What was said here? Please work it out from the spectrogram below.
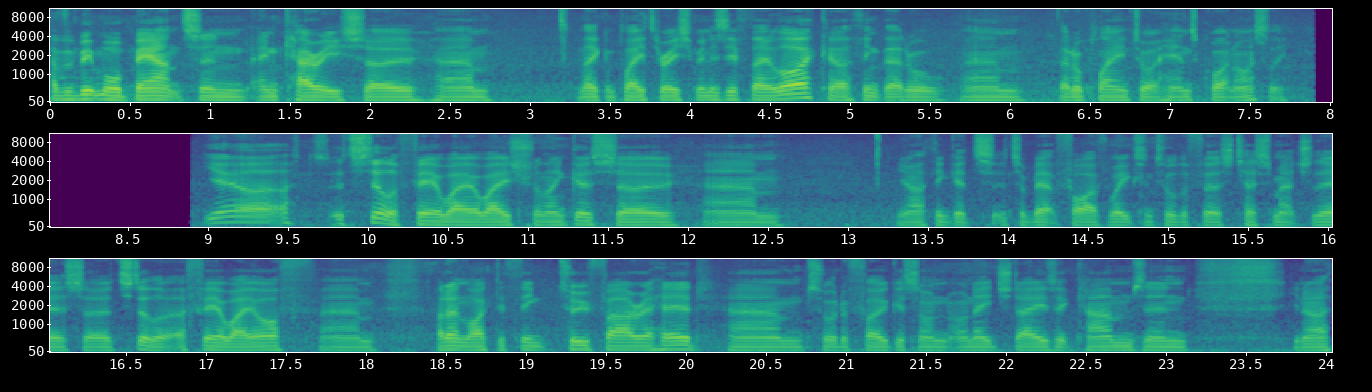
have a bit more bounce and, and carry. So um, they can play three spinners if they like. I think that'll um, that'll play into our hands quite nicely. Yeah, it's still a fair way away, Sri Lanka. So um, you know, I think it's it's about five weeks until the first Test match there, so it's still a, fair way off. Um, I don't like to think too far ahead. Um, sort of focus on, on each day as it comes, and you know,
